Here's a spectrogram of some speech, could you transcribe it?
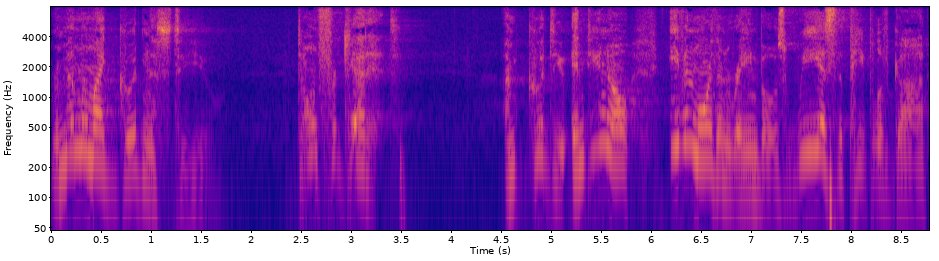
Remember my goodness to you. Don't forget it. I'm good to you. And do you know, even more than rainbows, we as the people of God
